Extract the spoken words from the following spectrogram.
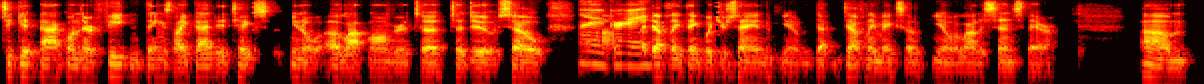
to get back on their feet and things like that, it takes you know a lot longer to to do. So I agree. Uh, I definitely think what you're saying, you know, de- definitely makes a you know a lot of sense there. Um,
